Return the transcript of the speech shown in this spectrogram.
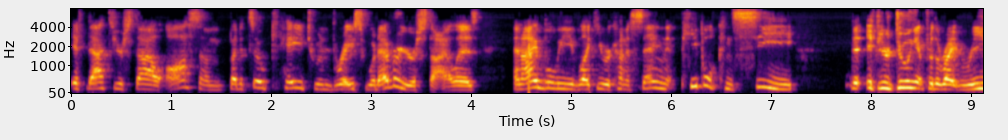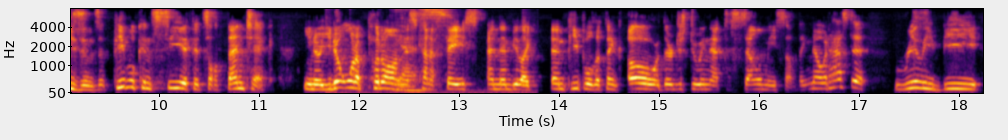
If that's your style, awesome, but it's okay to embrace whatever your style is. And I believe like you were kind of saying that people can see that if you're doing it for the right reasons, if people can see if it's authentic. You know, you don't want to put on yes. this kind of face and then be like, and people to think, oh, they're just doing that to sell me something. No, it has to really be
